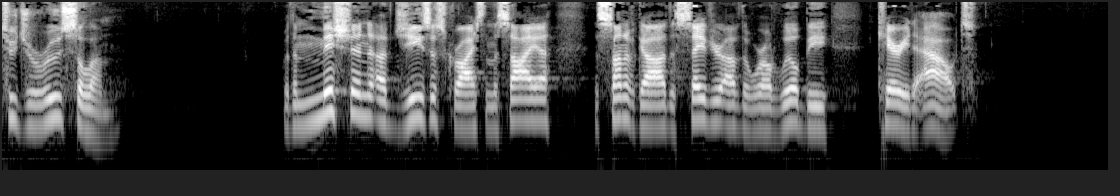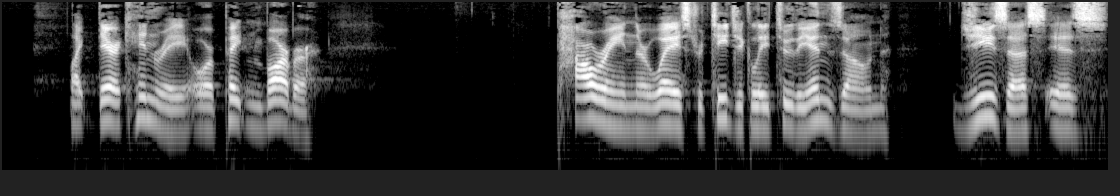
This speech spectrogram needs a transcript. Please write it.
to Jerusalem where the mission of Jesus Christ, the Messiah, the Son of God, the Savior of the world, will be carried out. Like Derek Henry or Peyton Barber, powering their way strategically to the end zone, Jesus is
